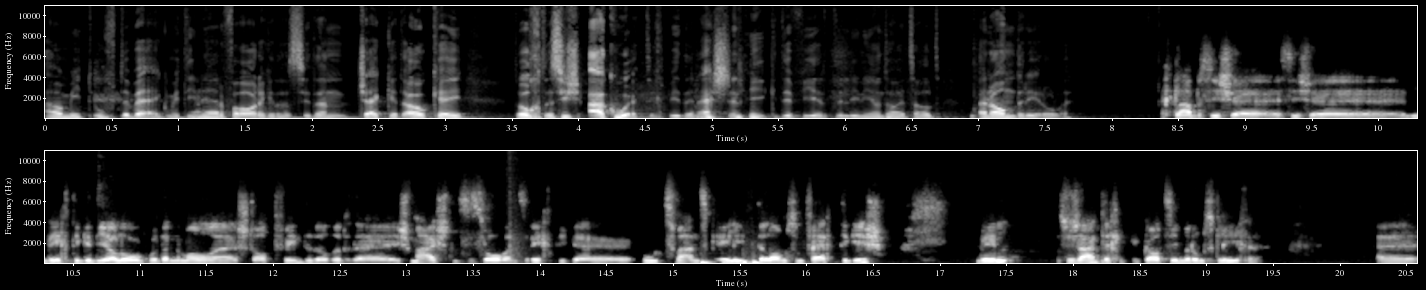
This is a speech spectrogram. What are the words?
auch mit auf den Weg, mit deinen Erfahrungen, dass sie dann checken, ah, okay, doch, das ist auch gut. Ich bin in der ersten Liga, in der vierten Linie und habe jetzt halt eine andere Rolle. Ich glaube, es ist, äh, es ist äh, ein wichtiger Dialog, der dann mal äh, stattfindet. Oder? Der ist meistens so, wenn es richtig äh, U20-Elite langsam fertig ist. Weil schlussendlich geht es immer ums Gleiche. Äh,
